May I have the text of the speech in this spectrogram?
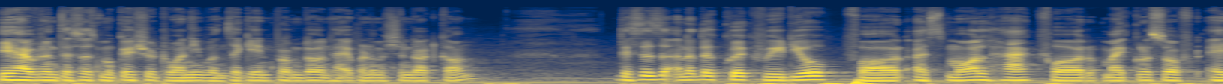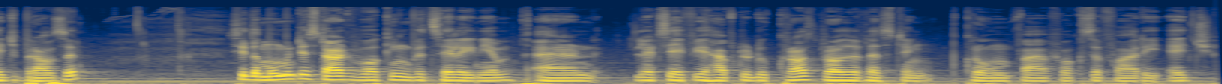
Hey everyone, this is Mukesh Otwani once again from learn-automation.com. This is another quick video for a small hack for Microsoft Edge browser. See the moment you start working with Selenium and let's say if you have to do cross-browser testing, Chrome, Firefox, Safari, Edge,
